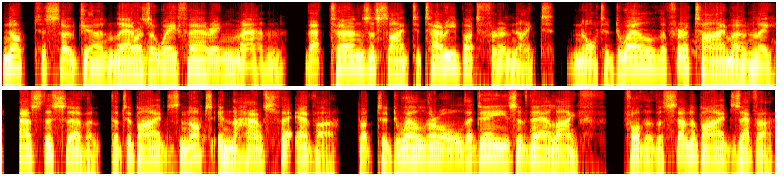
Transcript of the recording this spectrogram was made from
Not to sojourn there as a wayfaring man, that turns aside to tarry but for a night, nor to dwell there for a time only, as the servant that abides not in the house for ever, but to dwell there all the days of their life, for the, the Son abides ever.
